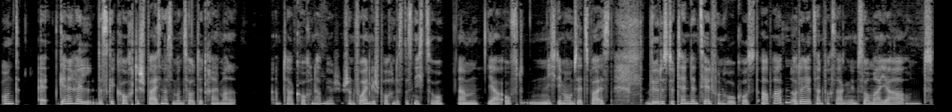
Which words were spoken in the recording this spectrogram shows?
Und äh, generell das gekochte Speisen, also man sollte dreimal am Tag kochen, haben wir schon vorhin gesprochen, dass das nicht so, ähm, ja, oft nicht immer umsetzbar ist. Würdest du tendenziell von Rohkost abraten oder jetzt einfach sagen, im Sommer ja und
